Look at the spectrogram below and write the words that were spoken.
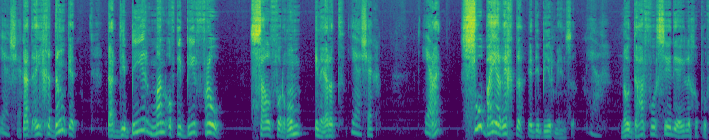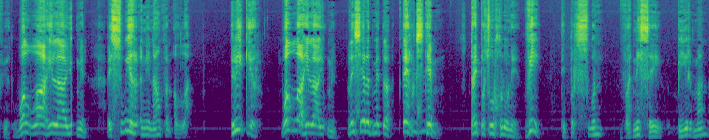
Ja, Sheikh. dat hy gedink het dat die buurman of die buurvrou sal vir hom inherit. Ja, Sheikh. Ja. Right? So baie regte het die buurmense. Ja. Nou daarvoor sê die heilige profeet: "Wallahi la yu'min." Hy sweer in die naam van Allah. 3 keer. "Wallahi la yu'min." En hy sê dit met 'n sterk stem. Daai persoon glo nie. Wie? Die persoon wat nie sy buurman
